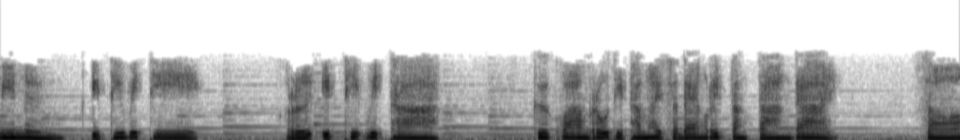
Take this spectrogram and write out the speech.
มีหนึ่งอิทธิวิธี หรืออิทธิวิทา คือความรู้ที่ทำให้แสดงฤทธิ์ต่างๆได้สอง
